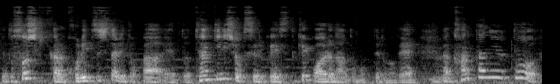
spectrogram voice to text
えっと、組織から孤立したりとか、えっと、短期離職するケースって結構あるなと思ってるので、うん簡単に言うと、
